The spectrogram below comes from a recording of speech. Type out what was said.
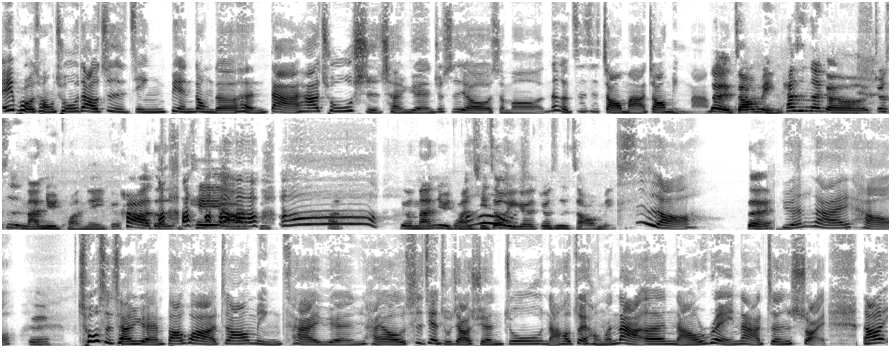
April 从出道至今变动的很大，他初始成员就是有什么那个字是招吗？招敏吗？对，招敏，他是那个就是男女团那一个卡的 K R，有男女团，其中一个就是招敏。是啊，对，原来好，对。初始成员包括昭敏、彩媛，还有事件主角玄珠，然后最红的娜恩，然后瑞娜真帅。然后因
